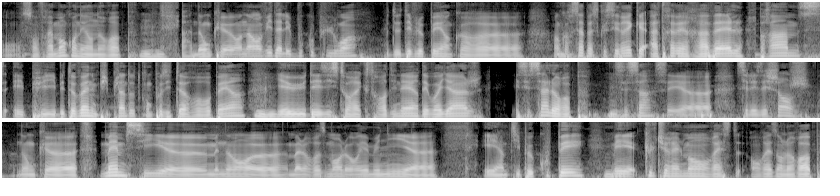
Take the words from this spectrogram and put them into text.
on sent vraiment qu'on est en Europe. Mhm. Ah, donc euh, on a envie d'aller beaucoup plus loin, de développer encore, euh, encore ça, parce que c'est vrai qu'à travers Ravel, Brahms, et puis Beethoven, et puis plein d'autres compositeurs européens, mhm. il y a eu des histoires extraordinaires, des voyages. Et c'est ça l'Europe, hmm. c'est ça, c'est euh, les échanges. Donc euh, même si euh, maintenant malheureusement le Royaume-Uni est un petit peu coupé, hmm. mais culturellement on reste, on reste dans l'Europe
